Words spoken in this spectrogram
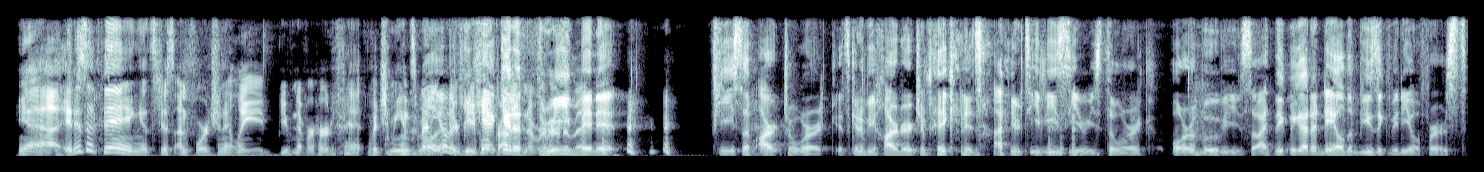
yeah, it is a thing. It's just unfortunately you've never heard of it, which means many Well, other if people can't probably get have a three it. minute piece of art to work, it's going to be harder to make an entire TV series to work or a movie. So I think we got to nail the music video first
